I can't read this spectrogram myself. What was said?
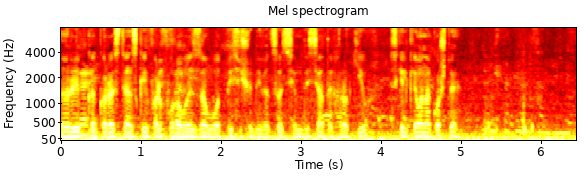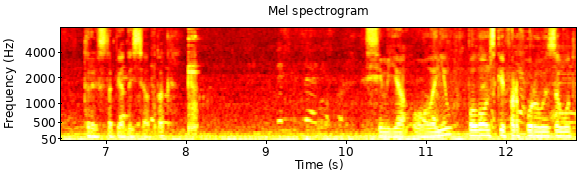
Рибка Коростенський фарфоровий завод 1970-х років. Скільки вона коштує? 350, так? Сім'я Оленів, Полонський фарфоровий завод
